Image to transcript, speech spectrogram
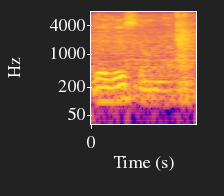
జై జై శ్రీమన్నారాయణ.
